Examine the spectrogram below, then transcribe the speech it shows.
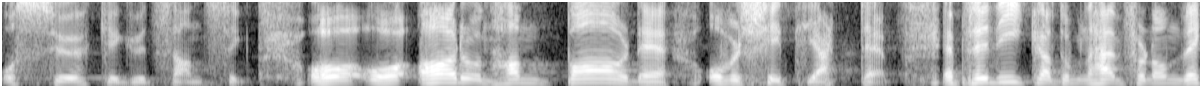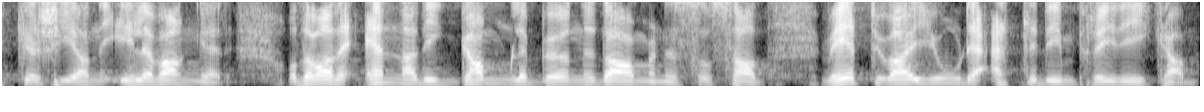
og søker Guds ansikt. Og, og Aron han bar det over sitt hjerte. Jeg prediket om det her for noen uker siden i Levanger. og Da var det en av de gamle bønnedamene som sa vet du hva jeg gjorde etter din predikan?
